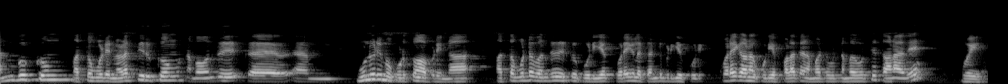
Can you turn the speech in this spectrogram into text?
அன்புக்கும் மற்றவங்களுடைய நலத்திற்கும் நம்ம வந்து முன்னுரிமை கொடுத்தோம் அப்படின்னா மற்றவங்கள்ட்ட வந்து இருக்கக்கூடிய குறைகளை கண்டுபிடிக்கக்கூடிய குறை காணக்கூடிய பழக்கம் நம்ம நம்ம விட்டு தானாகவே போயிடும்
